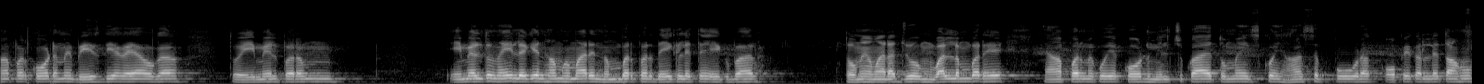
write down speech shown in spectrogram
यहाँ पर कोड हमें भेज दिया गया होगा तो ईमेल पर हम, ईमेल तो नहीं, लेकिन हम हमारे नंबर पर देख लेते एक बार। तो हमें हमारा जो मोबाइल नंबर है, यहाँ पर मेरे को ये कोड मिल चुका है तो मैं इसको यहाँ से पूरा कॉपी कर लेता हूँ।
